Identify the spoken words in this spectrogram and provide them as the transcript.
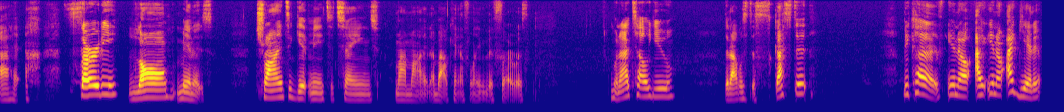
I had 30 long minutes trying to get me to change my mind about canceling this service. When I tell you that I was disgusted because, you know, I you know, I get it.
